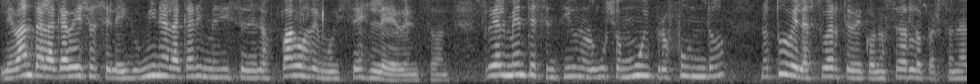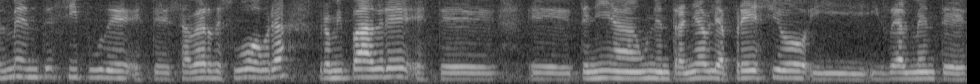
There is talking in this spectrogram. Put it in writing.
Levanta la cabeza, se le ilumina la cara y me dice de los pagos de Moisés Levenson. Realmente sentí un orgullo muy profundo. No tuve la suerte de conocerlo personalmente, sí pude este, saber de su obra, pero mi padre este, eh, tenía un entrañable aprecio y, y realmente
